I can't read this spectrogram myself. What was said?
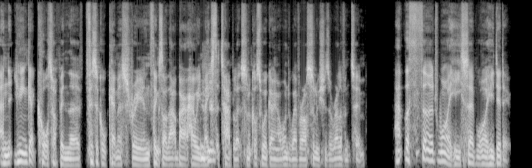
And you can get caught up in the physical chemistry and things like that about how he mm-hmm. makes the tablets. And of course, we're going, I wonder whether our solutions are relevant to him. At the mm-hmm. third why, he said why he did it,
